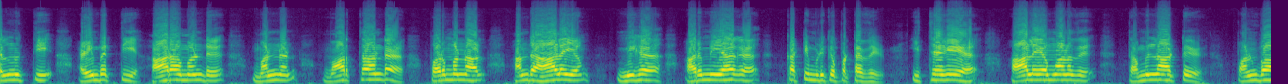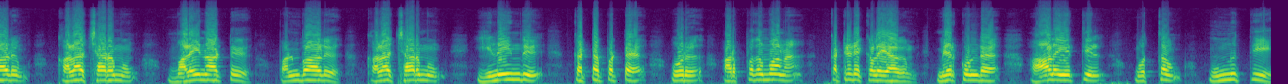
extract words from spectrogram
எழுநூற்றி ஐம்பத்தி ஆறாம் ஆண்டு மன்னன் மார்த்தாண்ட பருமனால் அந்த ஆலயம் மிக அருமையாக கட்டி முடிக்கப்பட்டது. இத்தகைய ஆலயமானது தமிழ்நாட்டு பண்பாடும் கலாச்சாரமும் மலைநாட்டு பண்பாடு கலாச்சாரமும் இணைந்து கட்டப்பட்ட ஒரு அற்புதமான கட்டிடக்கலையாகும். மேற்கொண்ட ஆலயத்தில் மொத்தம் முன்னூற்றி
